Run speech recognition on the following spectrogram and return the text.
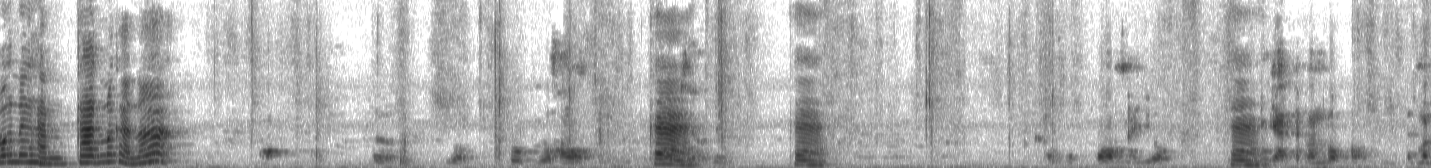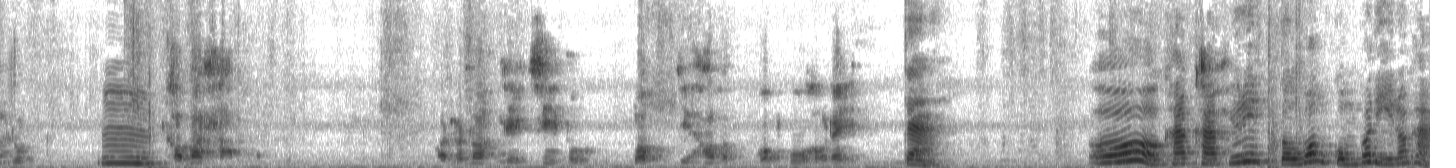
บางหนึ่งหันคักเนาะค่ะเนาะเออลวกลูกลูกห้องค่ะเดี๋ยวนี้ค่ะเขาฟ้องนายก ค่ะอยากแต่มันบอกเขาแต่มันหลุด อืม เขามาขับคนละเนอเลขสี่ตัวลบเดี๋ยวเขาแบบกบกูเขาได้จ้ะ โอ้คักคักอยู่นี่ตัววงกลมพอดีเนาะค่ะ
